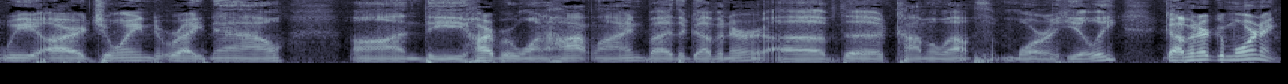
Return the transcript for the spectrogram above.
We are joined right now on the HarborOne hotline by the governor of the Commonwealth, Maura Healey. Governor, good morning.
